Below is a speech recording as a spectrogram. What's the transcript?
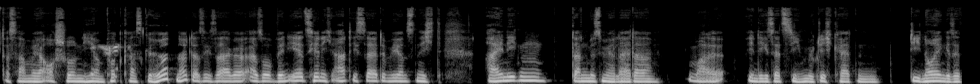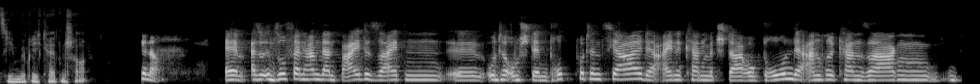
Das haben wir ja auch schon hier im Podcast gehört, ne? dass ich sage, also wenn ihr jetzt hier nicht artig seid und wir uns nicht einigen, dann müssen wir leider mal in die gesetzlichen Möglichkeiten, die neuen gesetzlichen Möglichkeiten schauen. Genau. Ähm, also insofern haben dann beide Seiten äh, unter Umständen Druckpotenzial. Der eine kann mit Starruck drohen, der andere kann sagen,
